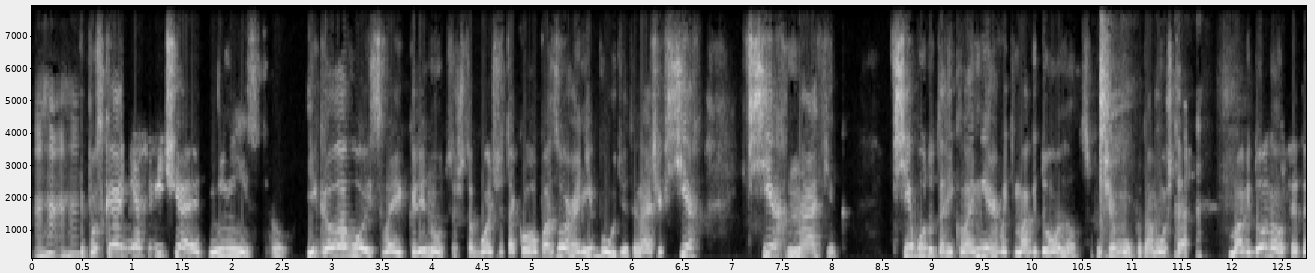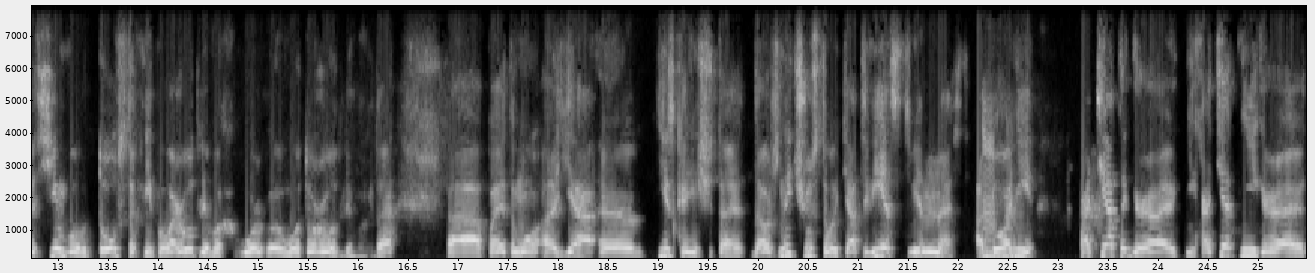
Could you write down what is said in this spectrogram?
Uh-huh, uh-huh. И пускай они отвечают министру и головой своей клянутся, что больше такого позора не будет, иначе всех, всех нафиг, все будут рекламировать Макдоналдс. Почему? Потому что Макдоналдс это символ толстых, неповоротливых, вот, уродливых. Да? А, поэтому а, я э, искренне считаю, должны чувствовать ответственность. А uh-huh. то они хотят играют, не хотят не играют.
